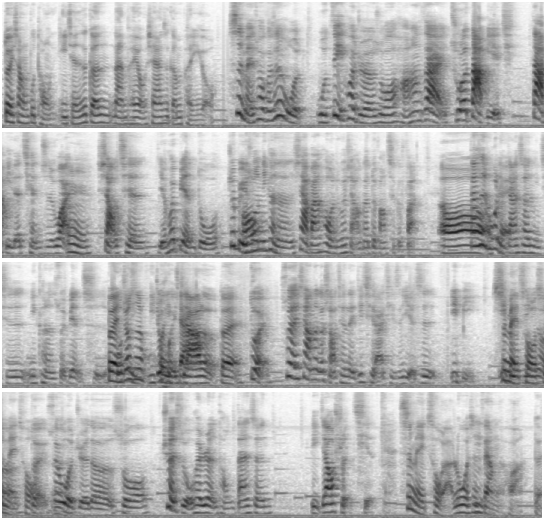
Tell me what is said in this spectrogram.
对象不同，以前是跟男朋友，现在是跟朋友。是没错。可是我我自己会觉得说，好像在除了大笔大笔的钱之外，嗯，小钱也会变多。就比如说，你可能下班后你会想要跟对方吃个饭。哦，但是如果你单身，你其实你可能随便吃，对，你就是你就回家了，对对，所以像那个小钱累积起来，其实也是一笔，是没错，是没错，对，所以我觉得说，确实我会认同单身比较省钱，是没错啦。如果是这样的话，对。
